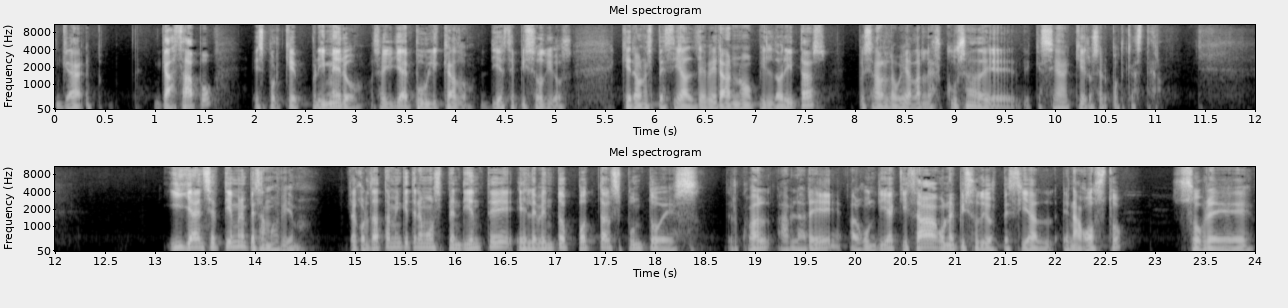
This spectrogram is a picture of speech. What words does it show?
ga- gazapo es porque primero, o sea, yo ya he publicado 10 episodios que era un especial de verano, pildoritas, pues ahora le voy a dar la excusa de, de que sea quiero ser podcaster. Y ya en septiembre empezamos bien. Recordad también que tenemos pendiente el evento podtalks.es, del cual hablaré algún día. Quizá haga un episodio especial en agosto sobre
